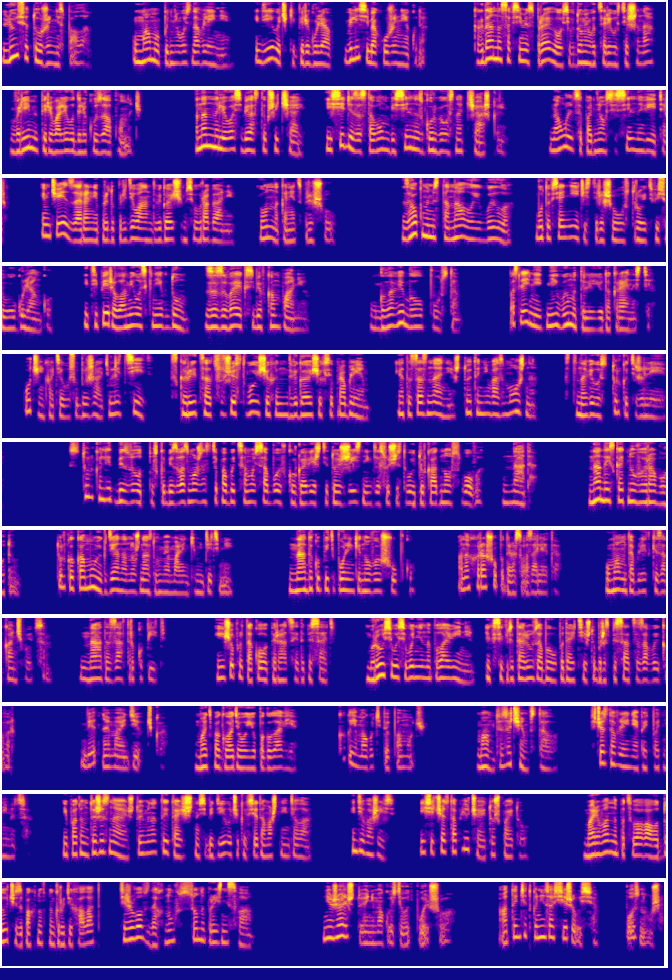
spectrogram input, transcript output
Люся тоже не спала. У мамы поднялось давление, и девочки, перегуляв, вели себя хуже некуда. Когда она со всеми справилась и в доме воцарилась тишина, время перевалило далеко за полночь. Она налила себе остывший чай и, сидя за столом, бессильно сгорбилась над чашкой. На улице поднялся сильный ветер. МЧС заранее предупредила о надвигающемся урагане, и он, наконец, пришел. За окнами стонало и выло, будто вся нечисть решила устроить веселую гулянку, и теперь ломилась к ней в дом, зазывая к себе в компанию. В голове было пусто. Последние дни вымотали ее до крайности. Очень хотелось убежать, улететь, скрыться от существующих и надвигающихся проблем. И это сознание, что это невозможно, становилось только тяжелее. Столько лет без отпуска, без возможности побыть самой собой в круговерте той жизни, где существует только одно слово надо. Надо искать новую работу. Только кому и где она нужна с двумя маленькими детьми? Надо купить Поленьке новую шубку. Она хорошо подросла за лето. У мамы таблетки заканчиваются. Надо завтра купить. И еще протокол операции дописать. Бросила сегодня на половине, и к секретарю забыла подойти, чтобы расписаться за выговор. Бедная моя девочка. Мать погладила ее по голове. Как я могу тебе помочь? «Мам, ты зачем встала? Сейчас давление опять поднимется. И потом, ты же знаешь, что именно ты тащишь на себе девочек и все домашние дела. Иди ложись. И сейчас допью чай, тоже пойду». Марья Ивановна поцеловала дочь и, запахнув на груди халат, тяжело вздохнув, сонно произнесла. «Не жаль, что я не могу сделать большего. А ты, детка, не засиживайся. Поздно уже».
